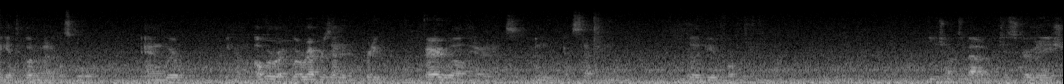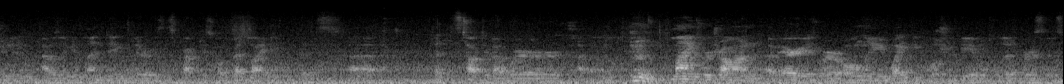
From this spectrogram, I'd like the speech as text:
to get to go to medical school, and we're you know over we're represented pretty very well here, and it's been exceptional, really beautiful. You talked about discrimination in housing and lending. There is this practice called redlining that's, uh, that's talked about where um, lines were drawn of areas where only white people should be able to live versus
